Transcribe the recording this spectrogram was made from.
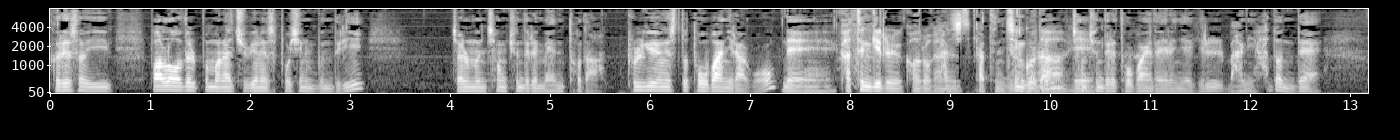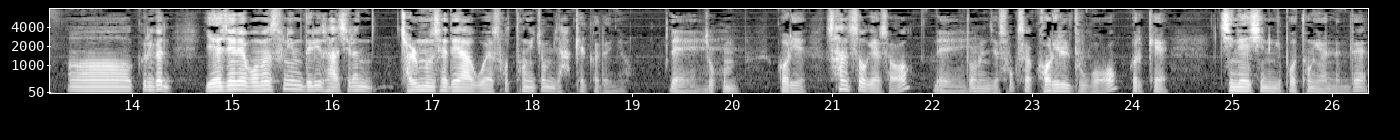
그래서 이 팔로워들뿐만 아니라 주변에서 보시는 분들이 젊은 청춘들의 멘토다. 불교용에서도 도반이라고 네 같은 길을 걸어가는 같은 친구다 예. 청춘들의 도반이다 이런 얘기를 많이 하던데 어 그러니까 예전에 보면 스님들이 사실은 젊은 세대하고의 소통이 좀 약했거든요. 네. 조금 거리에 산 속에서 네. 또는 이제 속서 거리를 두고 그렇게 지내시는 게 보통이었는데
